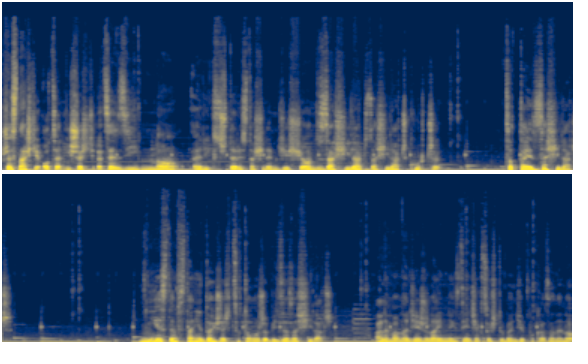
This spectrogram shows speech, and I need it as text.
16 ocen i 6 recenzji. No, RX 470, zasilacz, zasilacz, kurczę. Co to jest zasilacz? Nie jestem w stanie dojrzeć, co to może być za zasilacz. Ale mam nadzieję, że na innych zdjęciach coś tu będzie pokazane. No,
